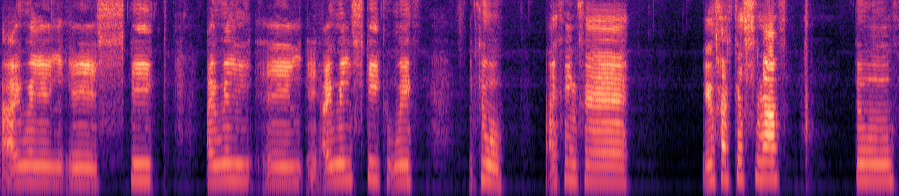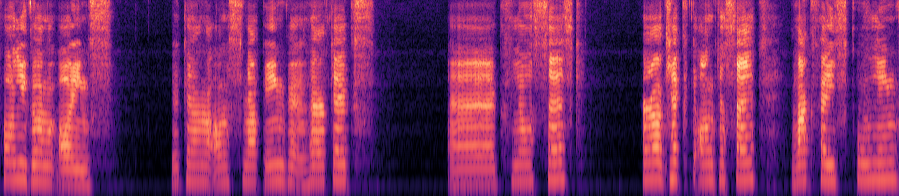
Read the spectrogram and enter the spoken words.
I will uh, speak, I will, uh, I will stick with 2. I think uh, you have to snap to polygon points. You turn on snapping vertex uh, closest project on the side backface culling.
